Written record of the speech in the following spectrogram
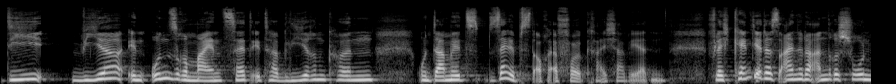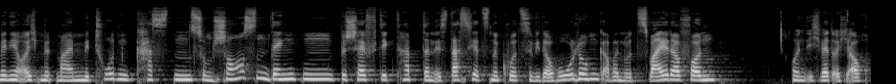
die wir in unserem Mindset etablieren können und damit selbst auch erfolgreicher werden. Vielleicht kennt ihr das eine oder andere schon, wenn ihr euch mit meinem Methodenkasten zum Chancendenken beschäftigt habt, dann ist das jetzt eine kurze Wiederholung, aber nur zwei davon. Und ich werde euch auch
